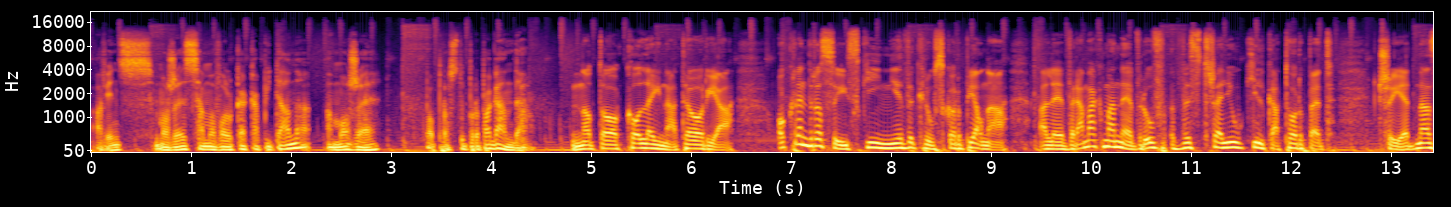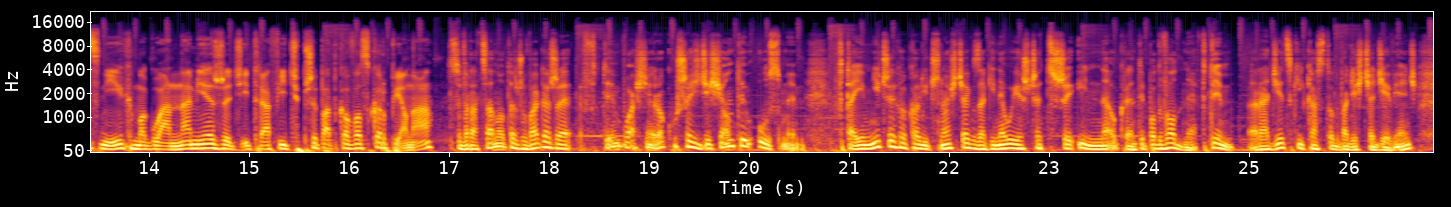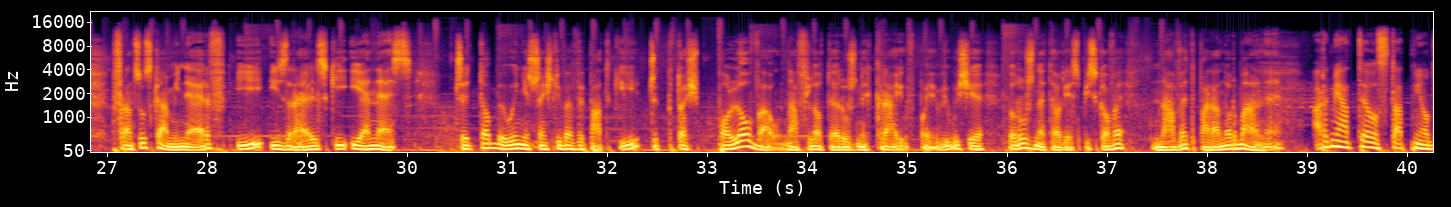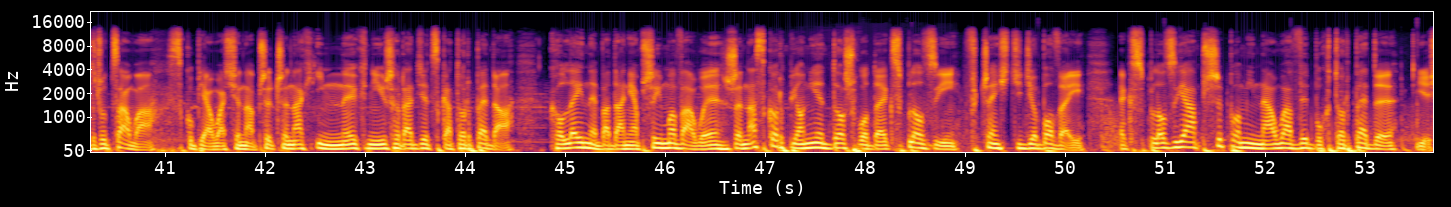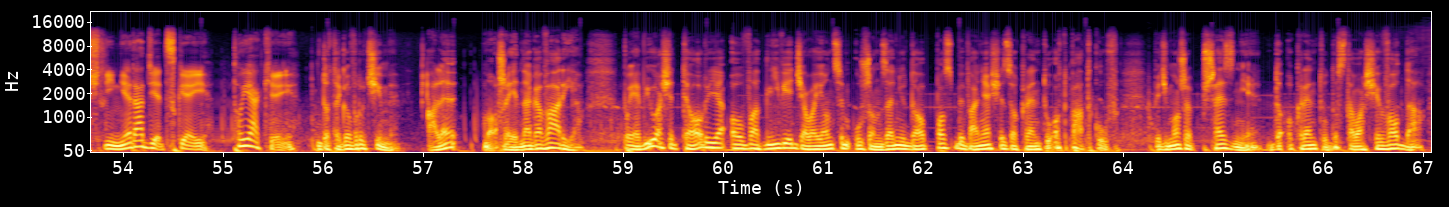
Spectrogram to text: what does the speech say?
A więc może samowolka kapitana, a może po prostu propaganda. No to kolejna teoria. Okręt rosyjski nie wykrył skorpiona, ale w ramach manewrów wystrzelił kilka torped. Czy jedna z nich mogła namierzyć i trafić przypadkowo skorpiona? Zwracano też uwagę, że w tym właśnie roku 68 w tajemniczych okolicznościach zaginęły jeszcze trzy inne okręty podwodne, w tym radziecki K-129, francuska Minerve i izraelski INS. Czy to były nieszczęśliwe wypadki, czy ktoś polował na flotę różnych krajów? Pojawiły się różne teorie spiskowe, nawet paranormalne. Armia te ostatnie odrzucała, skupiała się na przyczynach innych niż radziecka torpeda. Kolejne badania przyjmowały, że na Skorpionie doszło do eksplozji w części dziobowej. Eksplozja przypominała wybuch torpedy, jeśli nie radzieckiej, to jakiej? Do tego wrócimy. Ale może jednak awaria. Pojawiła się teoria o wadliwie działającym urządzeniu do pozbywania się z okrętu odpadków. Być może przez nie do okrętu dostała się woda.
